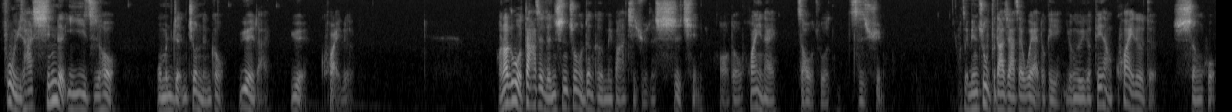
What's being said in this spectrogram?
赋予它新的意义之后，我们人就能够越来越快乐。好，那如果大家在人生中有任何没办法解决的事情，哦，都欢迎来找我做咨询。这边祝福大家在未来都可以拥有一个非常快乐的生活。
